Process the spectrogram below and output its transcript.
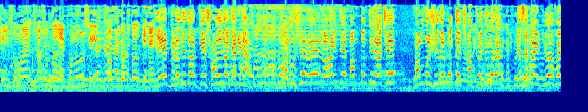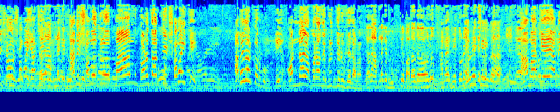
সেই সময় শাসক দল এখনও সেই সব বিরোধী দলকে বিরোধী দল কে সরোধী দল জানি না। মানুষের হয়ে লড়াইতে বামপন্থীরা আছে কম বয়সীদের মধ্যে ছাত্র যুবরা এসএফআই ডিওএফআই সহ সবাই আছে। আমি সমগ্র বাম গণতান্ত্রিক সবাইকে আবেদন করব। এই অন্যায় অপরাধের বিরুদ্ধে রুখে দাঁড়ান। দাদা আপনাকে ঢুকতে বাধা দেওয়া হলো থানার ভেতরে আমাকে আমি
